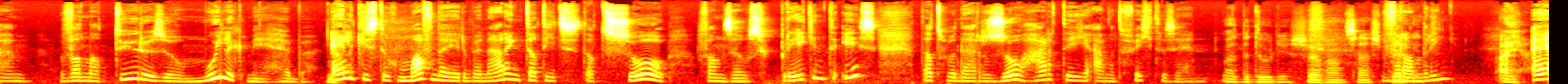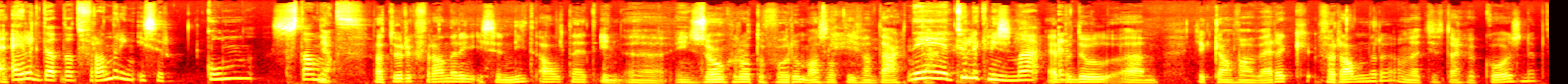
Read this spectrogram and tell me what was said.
um, van nature zo moeilijk mee hebben. Eigenlijk is het toch maf dat je erbij nadenkt dat iets dat zo vanzelfsprekend is, dat we daar zo hard tegen aan het vechten zijn. Wat bedoel je, zo vanzelfsprekend? Verandering. Ah, ja, okay. Eigenlijk, dat, dat verandering is er Ja, natuurlijk, verandering is er niet altijd in, uh, in zo'n grote vorm als dat die vandaag Nee, dag natuurlijk is. niet, maar... Ik bedoel, um, je kan van werk veranderen, omdat je dat gekozen hebt,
